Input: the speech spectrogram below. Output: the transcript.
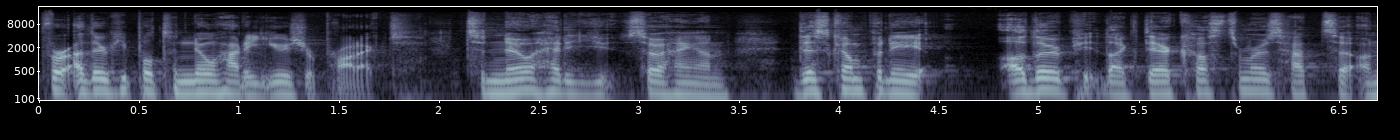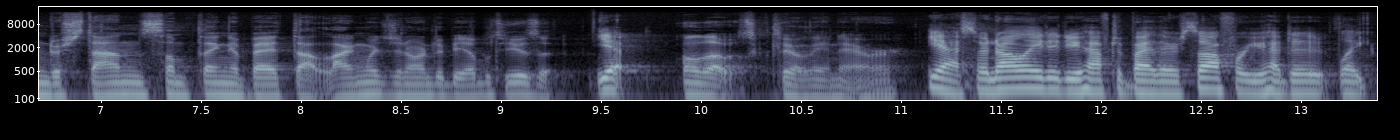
for other people to know how to use your product. To know how to use, so hang on, this company, other pe- like their customers had to understand something about that language in order to be able to use it. Yep. Well, that was clearly an error. Yeah. So not only did you have to buy their software, you had to like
